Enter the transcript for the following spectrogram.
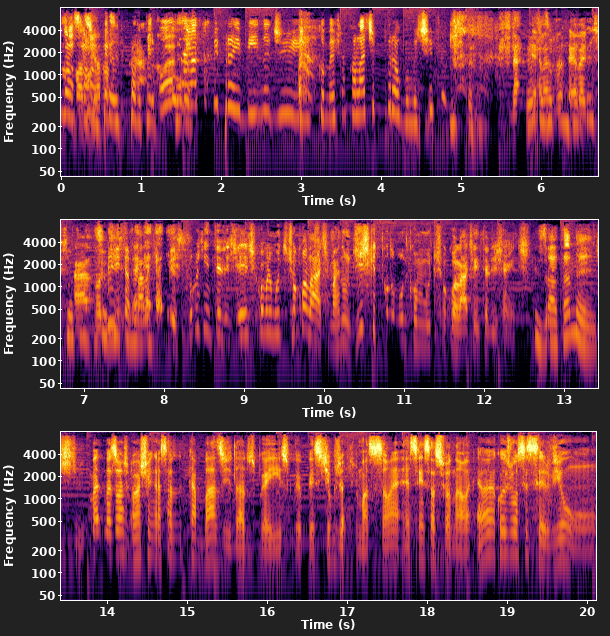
não é Nossa, peraí, peraí, peraí. Ou ela tá me proibindo de comer chocolate por algum motivo. Na- ela- um ela- a notícia isso. fala que pessoas inteligentes comem muito chocolate, mas não diz que todo mundo come muito chocolate é inteligente. Exatamente. Mas, mas eu, acho, eu acho engraçado que a base de dados pra isso, pra, pra esse tipo de afirmação, é, é sensacional. Né? É a mesma coisa de você servir um,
